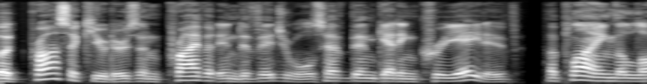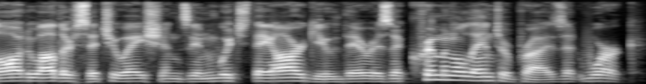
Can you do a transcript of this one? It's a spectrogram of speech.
but prosecutors and private individuals have been getting creative, applying the law to other situations in which they argue there is a criminal enterprise at work.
